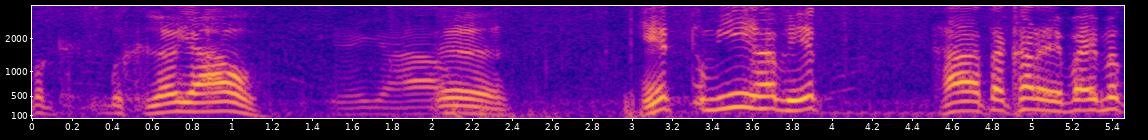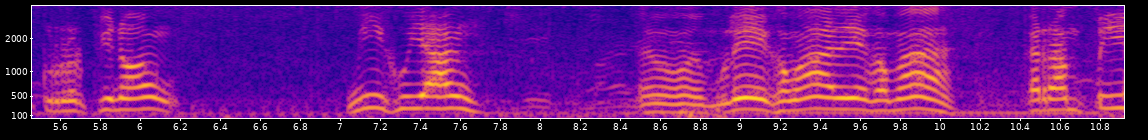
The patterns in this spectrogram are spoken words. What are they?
บะบะเขือยาวเกลือยาวเออ เห็ดก็มีครับเห็ดข่าตะไคร้ใบมะกรูดพี่น้อง มีคุยางนี่มาเออเล่เข้ามาเล่เข้ามากระหลำปี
